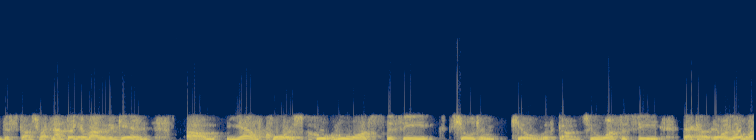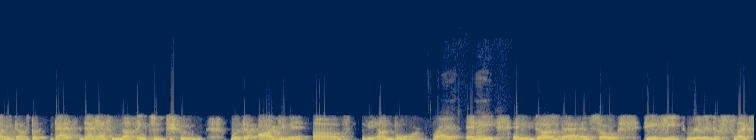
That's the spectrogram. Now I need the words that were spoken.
discussed, right? Now think about it again. Um, yeah, of course. Who who wants to see children killed with guns? Who wants to see that kind of? Well, nobody does. But that that has nothing to do with the argument of the unborn, right? And right. he and he does that, and so he he really deflects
